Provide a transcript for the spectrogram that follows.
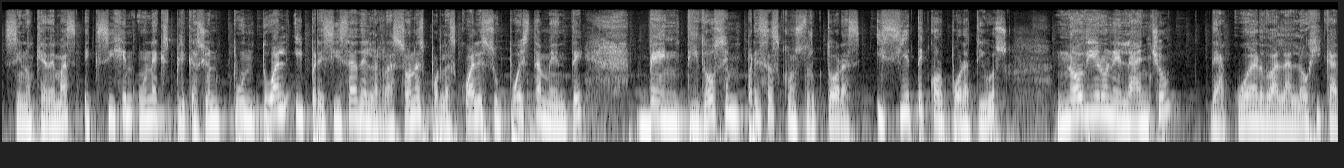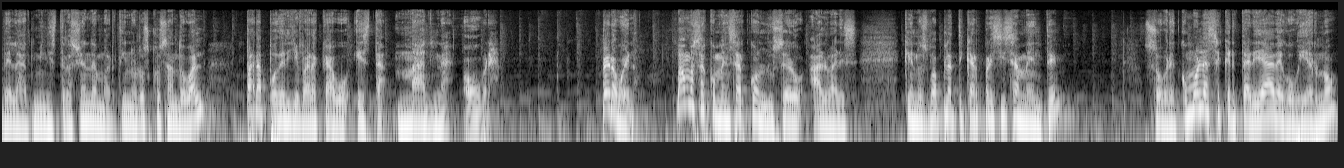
sino que además exigen una explicación puntual y precisa de las razones por las cuales supuestamente 22 empresas constructoras y 7 corporativos no dieron el ancho, de acuerdo a la lógica de la administración de Martín Orozco Sandoval, para poder llevar a cabo esta magna obra. Pero bueno, vamos a comenzar con Lucero Álvarez, que nos va a platicar precisamente sobre cómo la Secretaría de Gobierno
